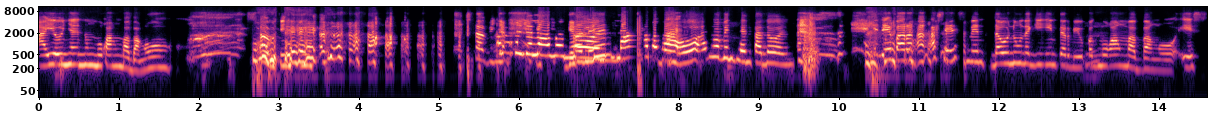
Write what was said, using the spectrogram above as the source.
ayaw niya nung mukhang mabango. sabi niya, sabi niya, Nalaman Galing. doon. Nakakabaho. Ano ba binibenta doon? hindi, parang ang assessment daw nung nag interview pag mukhang mabango is,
